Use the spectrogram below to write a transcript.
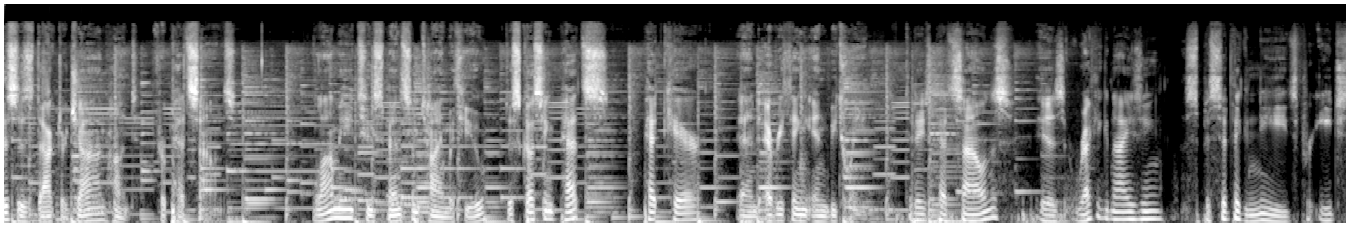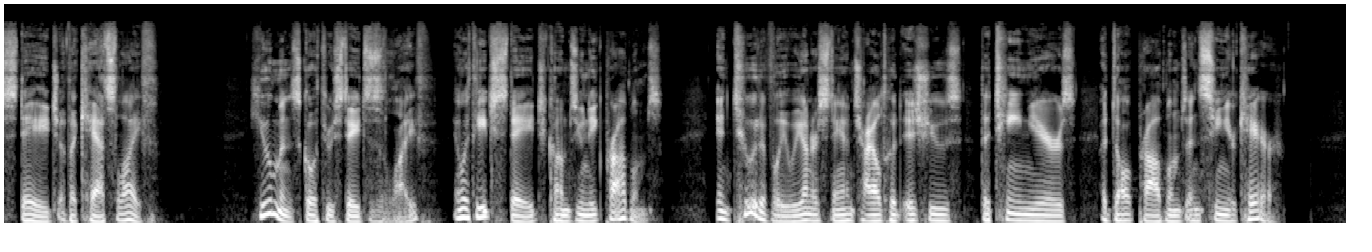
This is Dr. John Hunt for Pet Sounds. Allow me to spend some time with you discussing pets, pet care, and everything in between. Today's Pet Sounds is recognizing specific needs for each stage of a cat's life. Humans go through stages of life, and with each stage comes unique problems. Intuitively, we understand childhood issues, the teen years, adult problems, and senior care.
